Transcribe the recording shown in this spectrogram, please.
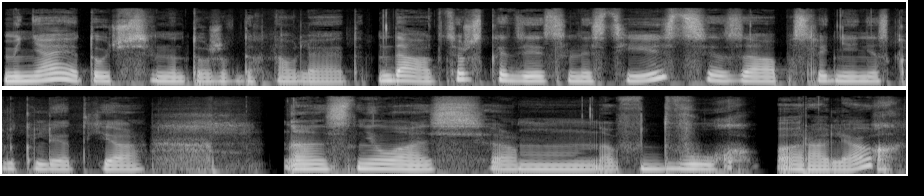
меня это очень сильно тоже вдохновляет. Да, актерская деятельность есть. За последние несколько лет я э, снялась эм, в двух ролях,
